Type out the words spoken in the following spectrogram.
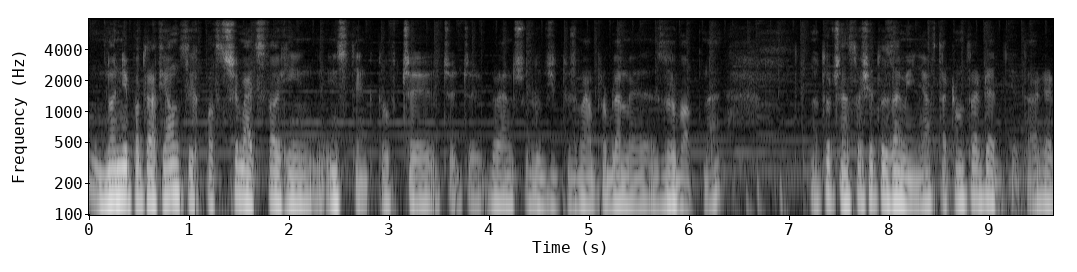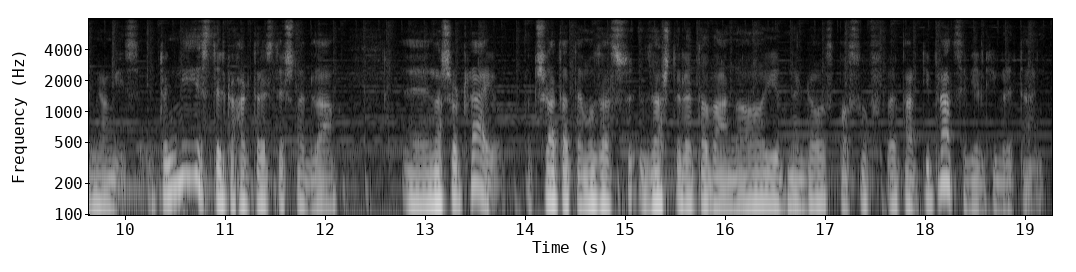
no, nie potrafiących powstrzymać swoich instynktów, czy, czy, czy wręcz ludzi, którzy mają problemy zdrowotne, no to często się to zamienia w taką tragedię, tak, jak miał miejsce. I to nie jest tylko charakterystyczne dla e, naszego kraju. Trzy lata temu zasztyletowano jednego z posłów Partii Pracy Wielkiej Brytanii.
